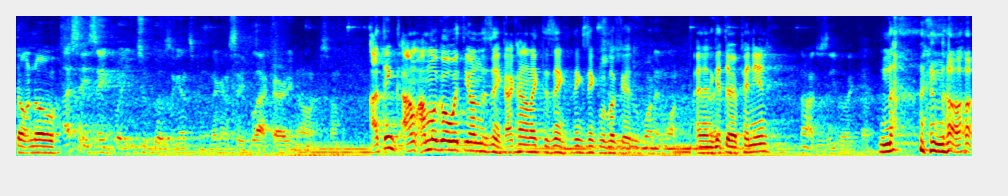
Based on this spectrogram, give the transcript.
Don't know. I say zinc, but YouTube goes against me. They're gonna say black. I already know it. So I think I'm, I'm gonna go with you on the zinc. I kind of like the zinc. I think zinc will look good. One and one. And then get their opinion. No, just leave it like that. No, no,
